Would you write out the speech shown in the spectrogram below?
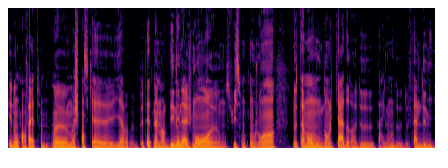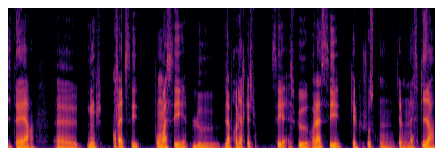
Et donc en fait, moi je pense qu'il y a, peut-être même un déménagement. on suit son conjoint, notamment donc, dans le cadre de, par exemple, de, femmes de militaires. donc en fait, c'est pour moi c'est le la première question. C'est est-ce que voilà c'est quelque chose qu'on, auquel on aspire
